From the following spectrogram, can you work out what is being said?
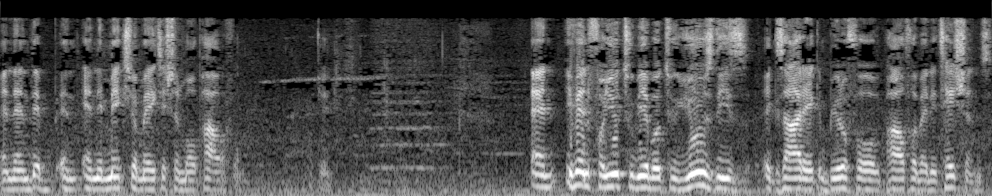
and then they, and, and it makes your meditation more powerful. And even for you to be able to use these exotic, beautiful, powerful meditations,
